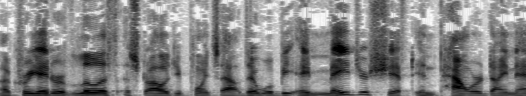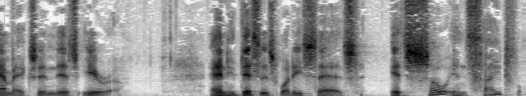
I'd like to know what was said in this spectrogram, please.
A creator of Lilith astrology points out there will be a major shift in power dynamics in this era. And this is what he says. It's so insightful.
